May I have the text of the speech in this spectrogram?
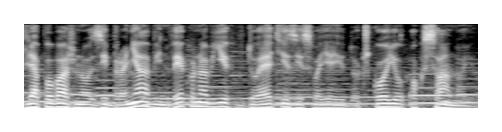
Для поважного зібрання він виконав їх в дуеті зі своєю дочкою Оксаною.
